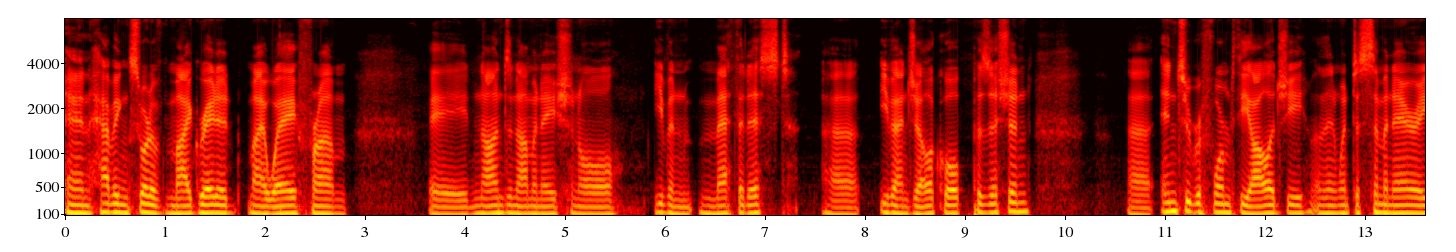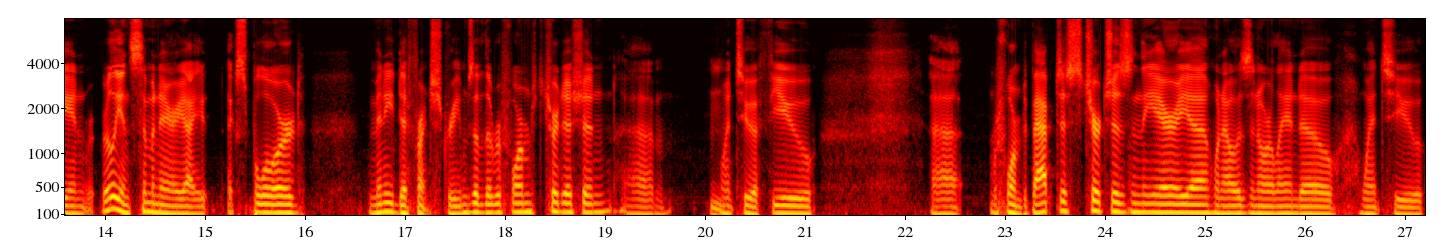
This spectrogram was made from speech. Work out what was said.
and having sort of migrated my way from a non-denominational, even Methodist, uh, evangelical position uh, into Reformed theology, and then went to seminary. And really, in seminary, I explored many different streams of the Reformed tradition. Um, Hmm. Went to a few uh, Reformed Baptist churches in the area when I was in Orlando. Went to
